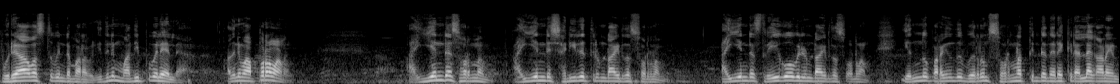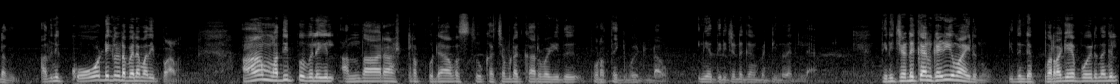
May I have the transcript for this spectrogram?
പുരാവസ്തുവിന്റെ മറവിൽ. ഇതിന് മതിപ്പ് വിലയല്ല അതിനും അപ്പുറമാണ്. അയ്യന്റെ സ്വർണം അയ്യന്റെ ശരീരത്തിലുണ്ടായിരുന്ന സ്വർണം അയ്യന്റെ ശ്രീകോവിലുണ്ടായിരുന്ന സ്വർണം എന്ന് പറയുന്നത് വെറും സ്വർണത്തിന്റെ നിരക്കിലല്ല കാണേണ്ടത്. അതിന് കോടികളുടെ വില മതിപ്പാണ്. ആ മതിപ്പ് വിലയിൽ അന്താരാഷ്ട്ര പുരാവസ്തു കച്ചവടക്കാർ വഴി ഇത് പുറത്തേക്ക് പോയിട്ടുണ്ടാവും. ഇനി അത് തിരിച്ചെടുക്കാൻ പറ്റിയെന്ന് വരില്ല. തിരിച്ചെടുക്കാൻ കഴിയുമായിരുന്നു. ഇതിന്റെ പിറകെ പോയിരുന്നെങ്കിൽ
